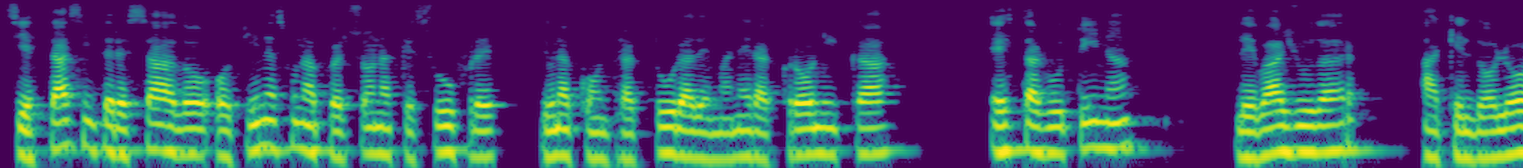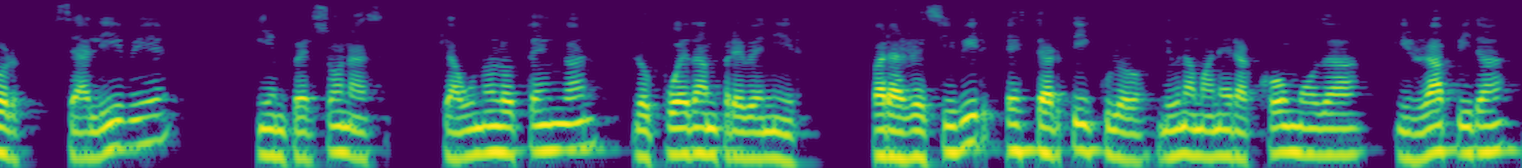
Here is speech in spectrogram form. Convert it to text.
Si estás interesado o tienes una persona que sufre de una contractura de manera crónica, esta rutina le va a ayudar a que el dolor se alivie y en personas que aún no lo tengan lo puedan prevenir. Para recibir este artículo de una manera cómoda y rápida,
